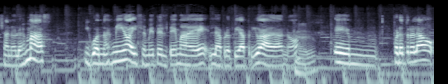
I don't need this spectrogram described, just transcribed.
ya no lo es más. Y cuando es mío, ahí se mete el tema de la propiedad privada, ¿no? Claro. Em, por otro lado,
